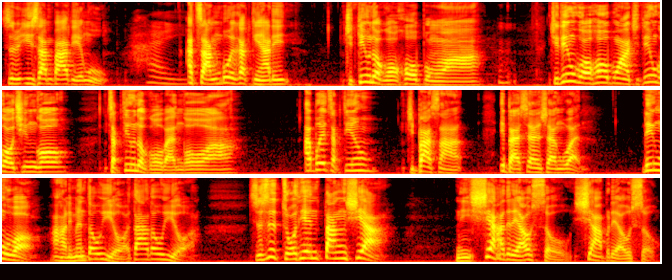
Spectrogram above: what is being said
是不是一三八点五？嗨，啊涨不会较惊哩。一张就五块半啊，一张五块半，一张五千五，十张就五万五啊！啊，买十张一百三，一百三十三万，领有无？啊，你们都有啊，大家都有啊。只是昨天当下，你下得了手，下不了手，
